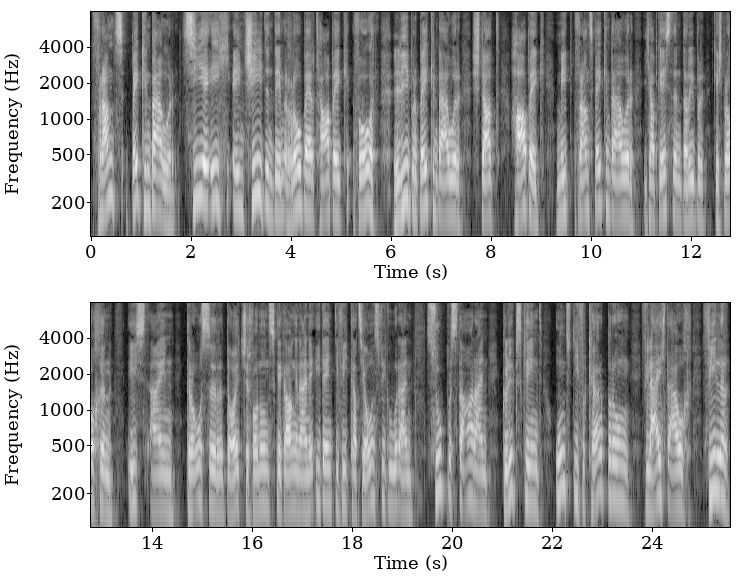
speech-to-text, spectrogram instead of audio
Franz Beckenbauer ziehe ich entschieden dem Robert Habeck vor. Lieber Beckenbauer statt Habeck. Mit Franz Beckenbauer, ich habe gestern darüber gesprochen, ist ein großer Deutscher von uns gegangen, eine Identifikationsfigur, ein Superstar, ein Glückskind und die Verkörperung vielleicht auch vieler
